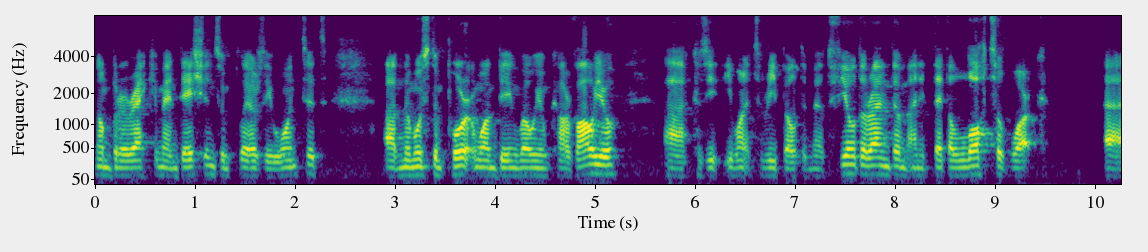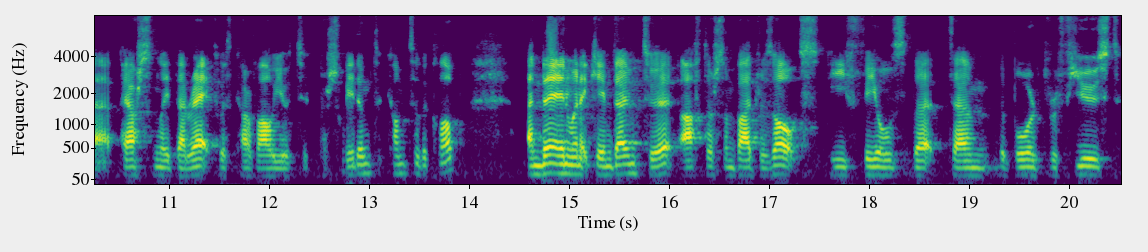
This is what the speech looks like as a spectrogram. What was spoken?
number of recommendations and players he wanted. Um, the most important one being William Carvalho, because uh, he, he, wanted to rebuild the midfield around him, and he did a lot of work uh, personally direct with Carvalho to persuade him to come to the club. And then when it came down to it, after some bad results, he feels that um, the board refused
